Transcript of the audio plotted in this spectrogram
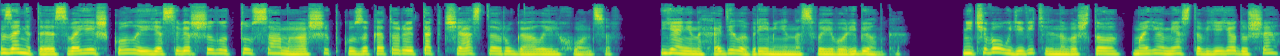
Занятая своей школой, я совершила ту самую ошибку, за которую так часто ругала ильхонцев. Я не находила времени на своего ребенка. Ничего удивительного, что мое место в ее душе,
